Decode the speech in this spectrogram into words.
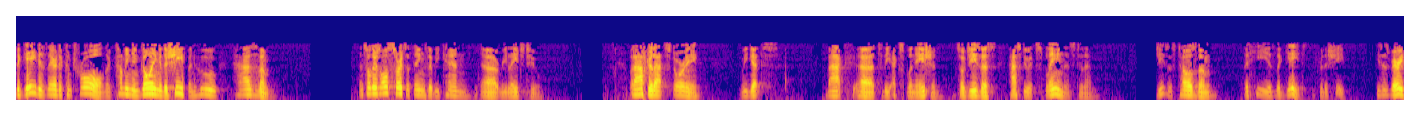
The gate is there to control the coming and going of the sheep and who has them. And so there's all sorts of things that we can uh, relate to. But after that story, we get back uh, to the explanation. So Jesus has to explain this to them. Jesus tells them that he is the gate for the sheep. He says, Very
